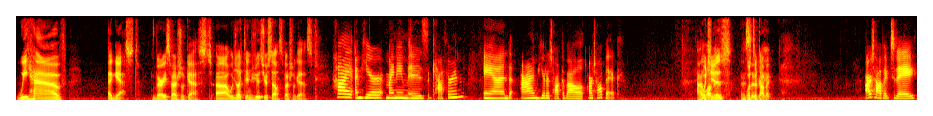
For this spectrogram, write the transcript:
we have a guest. Very special guest. Uh, would you like to introduce yourself, special guest? Hi, I'm here. My name is Catherine, and I'm here to talk about our topic. I which love it. is That's what's so our great. topic? Our topic today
